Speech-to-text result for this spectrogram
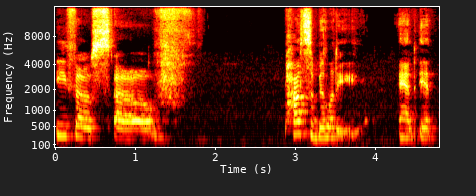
ethos of possibility and it,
